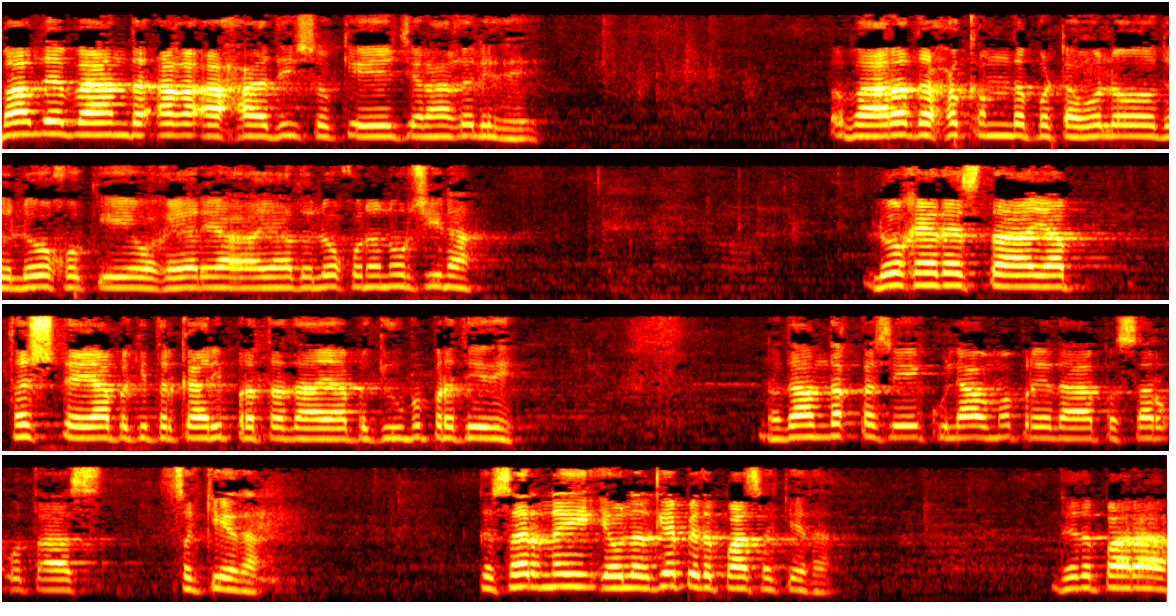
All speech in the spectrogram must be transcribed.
باب د بیان د هغه احادیثو کې چې راغلي دي بار د حکم د پټولو د لوخو کې او غیر یا د لوخو نه نور شینه لوخه دستا یا تشته یا پکې ترکاری پرته دا یا پکې وب پرته دي نو دا هم دقه سي کلاو مپردا په سر او تاس سکیدا د سر نه یو لرګې په د پاسه کې ده د د پاره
